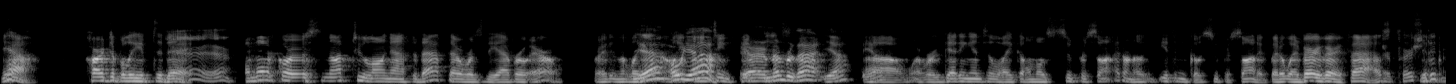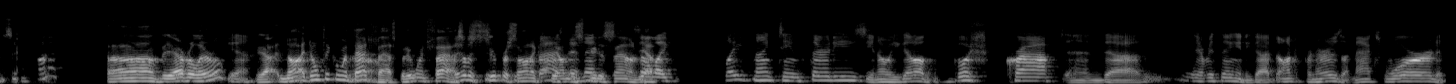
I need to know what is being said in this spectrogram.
yeah, hard to believe today. Yeah, yeah. And then, of course, not too long after that, there was the Avro Arrow, right in the late, yeah. Oh late yeah. 1950s Yeah, I remember that. Yeah. Yeah. uh, where we're getting into like almost supersonic. I don't know. It didn't go supersonic, but it went very, very fast. Did it? was supersonic? Uh, the Avro Arrow. Yeah. Yeah. No, I don't think it went that No. fast, but it went fast. It was super, super supersonic fast. beyond the And speed then- of sound. So yeah. like late 1930s, you know, you got all the bushcraft and uh, everything, and you got entrepreneurs like Max Ward, and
